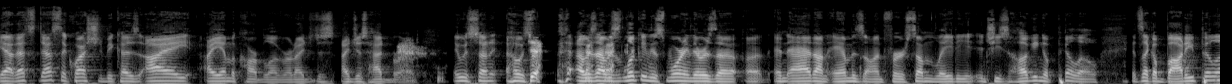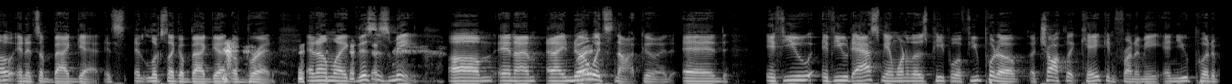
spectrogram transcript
yeah, that's that's the question because I I am a carb lover and I just I just had bread. It was sunny. I was yeah. I was I was looking this morning. There was a, a, an ad on Amazon for some lady and she's hugging a pillow. It's like a body pillow and it's a baguette. It's it looks like a baguette of bread. And I'm like, this is me. Um, and I'm and I know right. it's not good. And if you if you'd ask me, I'm one of those people. If you put a, a chocolate cake in front of me and you put a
